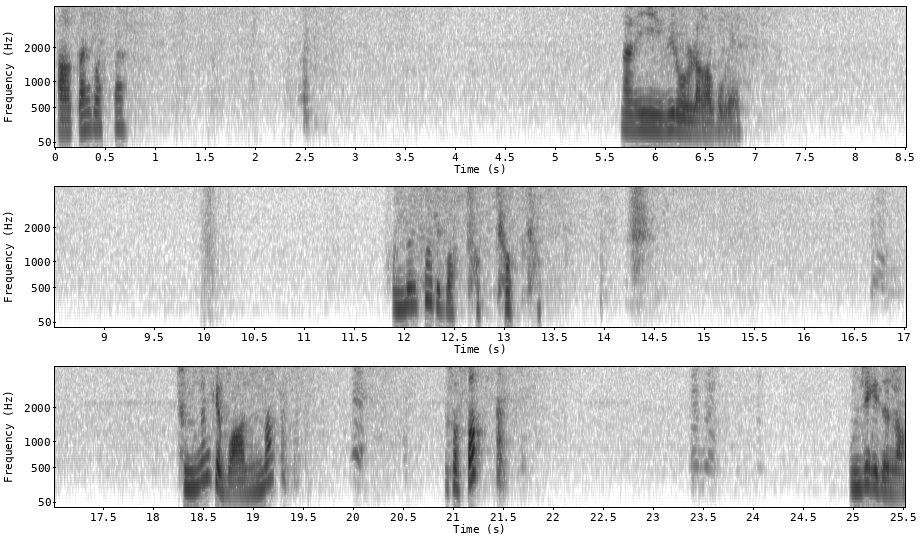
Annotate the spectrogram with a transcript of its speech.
아, 아까 해봤다. 난 이 위로 올라가 보겠어. 걷는 소리 봐. 척척척. 죽는 게 맞나? 웃었어? 움직이드나?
